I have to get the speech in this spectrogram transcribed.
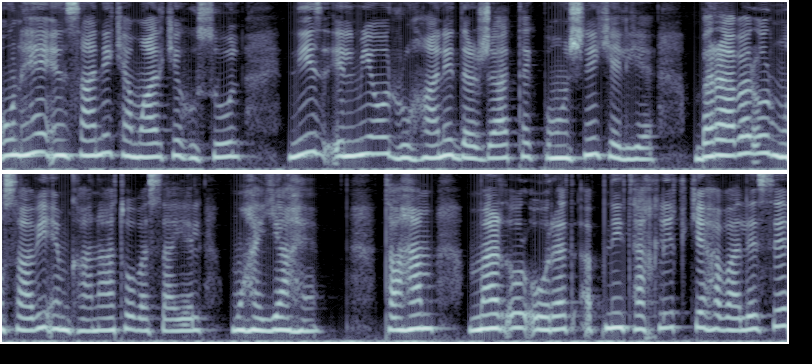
انہیں انسانی کمال کے حصول، نیز علمی اور روحانی درجات تک پہنچنے کے لیے برابر اور مساوی امکانات و وسائل مہیا ہیں۔ تاہم، مرد اور عورت اپنی تخلیق کے حوالے سے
